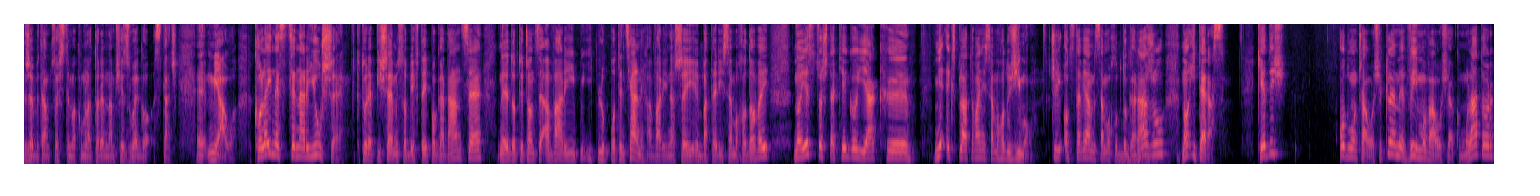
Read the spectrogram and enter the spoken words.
żeby tam coś z tym akumulatorem nam się złego stać e, miało. Kolejne scenariusze, które piszemy sobie w tej pogadance e, dotyczące awarii i- lub potencjalnych awarii naszej baterii samochodowej, no jest coś takiego jak e, nieeksploatowanie samochodu zimą. Czyli odstawiamy samochód do garażu, no i teraz. Kiedyś odłączało się klemy, wyjmowało się akumulator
